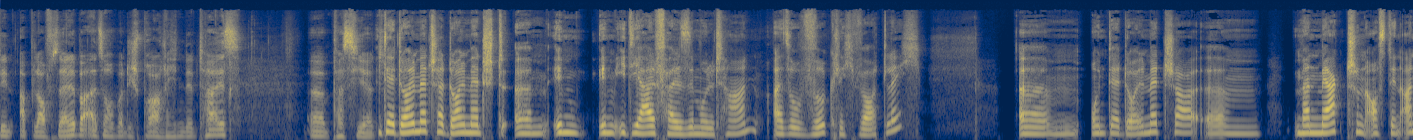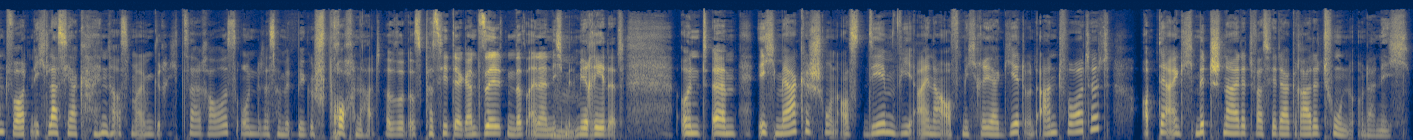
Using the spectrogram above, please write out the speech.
den Ablauf selber als auch über die sprachlichen Details, äh, passiert? Der Dolmetscher dolmetscht ähm, im, im Idealfall simultan, also wirklich wörtlich. Ähm, und der Dolmetscher ähm, man merkt schon aus den Antworten, ich lasse ja keinen aus meinem Gerichtssaal raus, ohne dass er mit mir gesprochen hat. Also das passiert ja ganz selten, dass einer nicht mhm. mit mir redet. Und ähm, ich merke schon aus dem, wie einer auf mich reagiert und antwortet, ob der eigentlich mitschneidet, was wir da gerade tun oder nicht.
